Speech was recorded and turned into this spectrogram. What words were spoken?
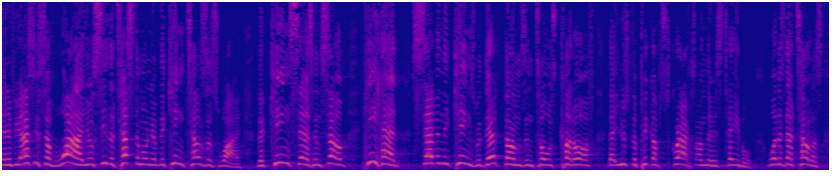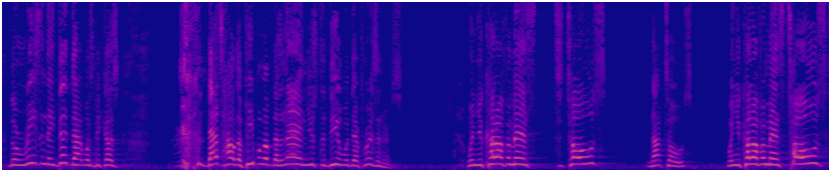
and if you ask yourself why, you'll see the testimony of the king tells us why. The king says himself he had 70 kings with their thumbs and toes cut off that used to pick up scraps under his table. What does that tell us? The reason they did that was because that's how the people of the land used to deal with their prisoners. When you cut off a man's toes, not toes, when you cut off a man's toes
